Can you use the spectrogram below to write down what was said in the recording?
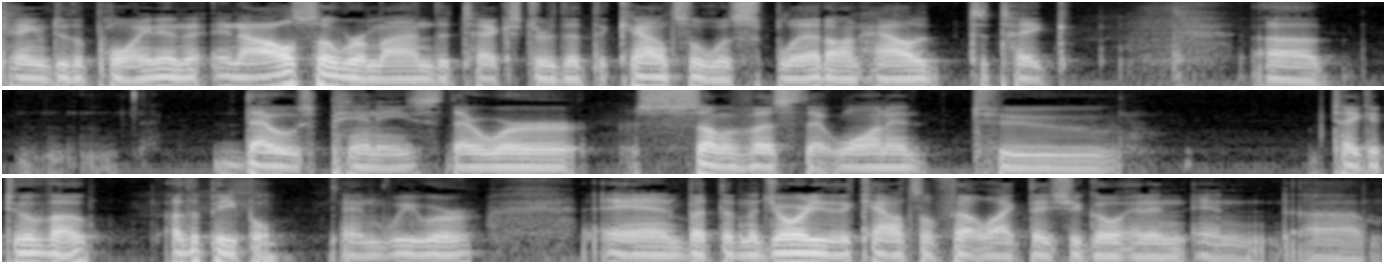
came to the point, and and I also remind the texter that the council was split on how to take uh, those pennies. There were some of us that wanted to take it to a vote of the people, and we were, and but the majority of the council felt like they should go ahead and, and um,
